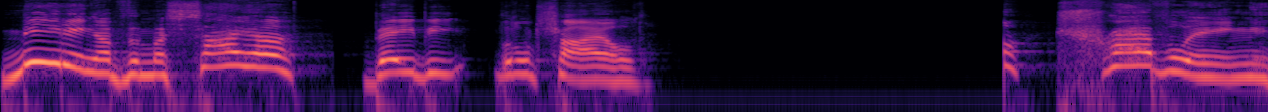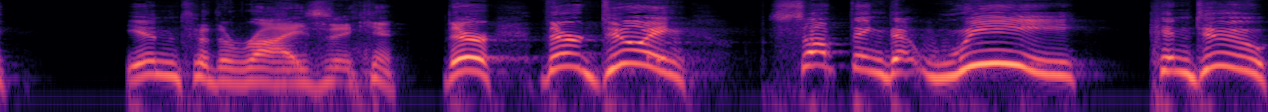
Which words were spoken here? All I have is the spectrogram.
meeting of the Messiah baby, little child, traveling into the rising. They're, they're doing something that we can do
